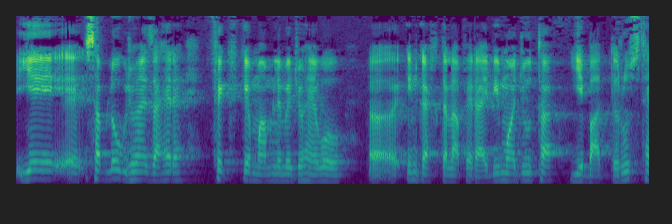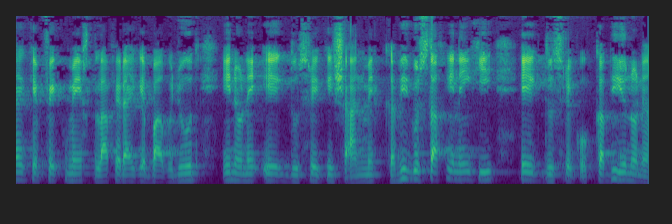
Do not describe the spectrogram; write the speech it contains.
یہ سب لوگ جو ہیں، ظاہر ہے، فقہ کے معاملے میں جو ہیں وہ ان کا اختلاف رائے بھی موجود تھا۔ یہ بات درست ہے کہ فقہ میں اختلاف رائے کے باوجود انہوں نے ایک دوسرے کی شان میں کبھی گستاخی نہیں کی، ایک دوسرے کو کبھی انہوں نے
